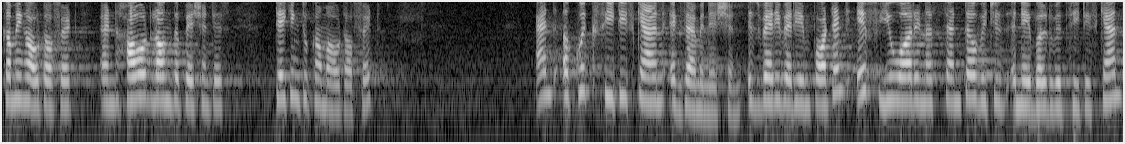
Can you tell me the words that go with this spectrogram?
coming out of it and how long the patient is taking to come out of it. And a quick CT scan examination is very, very important. If you are in a center which is enabled with CT scan,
